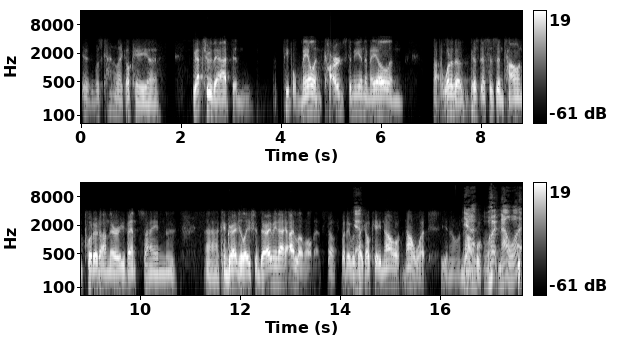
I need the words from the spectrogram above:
it was kind of like okay, uh, we got through that, and people mailing cards to me in the mail, and uh, one of the businesses in town put it on their event sign uh, congratulations there. I mean, I, I love all that stuff, but it was yeah. like, okay, now, now what? You know, now yeah. what? Now what?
